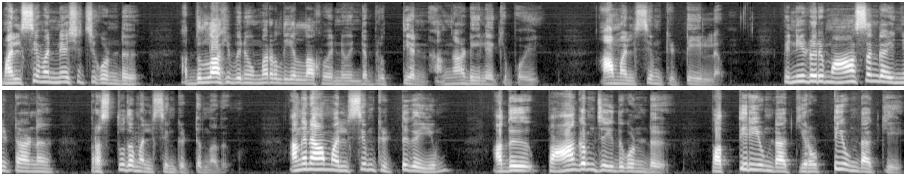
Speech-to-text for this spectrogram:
മത്സ്യം അന്വേഷിച്ചുകൊണ്ട് അബ്ദുല്ലാഹിബിൻ ഉമർ അലി അള്ളാഹുവിന്റെ ഭൃത്യൻ അങ്ങാടിയിലേക്ക് പോയി. ആ മത്സ്യം കിട്ടിയില്ല. പിന്നീട് ഒരു മാസം കഴിഞ്ഞിട്ടാണ് പ്രസ്തുത മത്സ്യം കിട്ടുന്നത്. അങ്ങനെ ആ മത്സ്യം കിട്ടുകയും അത് പാകം ചെയ്തുകൊണ്ട് പത്തിരി ഉണ്ടാക്കി റൊട്ടി ഉണ്ടാക്കി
